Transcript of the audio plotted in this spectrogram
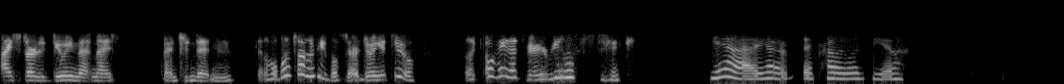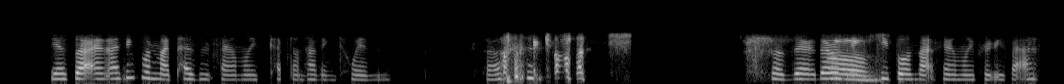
I started doing that and I mentioned it and then a whole bunch of other people started doing it too. Like, oh hey, that's very realistic. Yeah, yeah, it probably was you. Yes, yeah, so, and I think one of my peasant families kept on having twins. So. Oh my gosh. So there there was oh. eight people in that family pretty fast.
